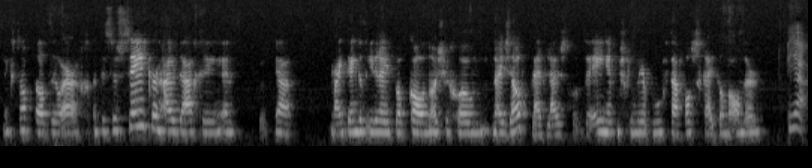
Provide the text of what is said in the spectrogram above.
ik snap dat heel erg. Het is dus zeker een uitdaging. En ja, Maar ik denk dat iedereen het wel kan als je gewoon naar jezelf blijft luisteren. De een heeft misschien meer behoefte aan vastigheid dan de ander. Ja.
